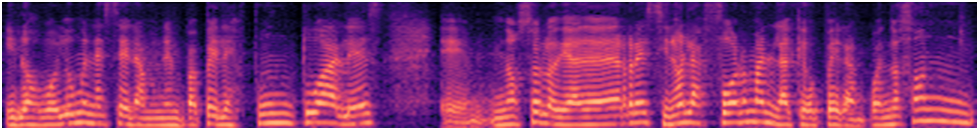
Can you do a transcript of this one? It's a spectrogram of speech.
y los volúmenes eran en papeles puntuales, eh, no solo de ADR, sino la forma en la que operan. Cuando son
